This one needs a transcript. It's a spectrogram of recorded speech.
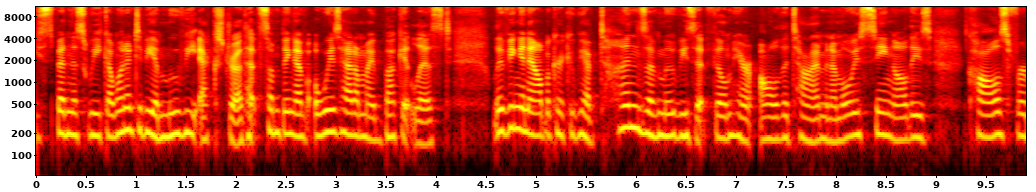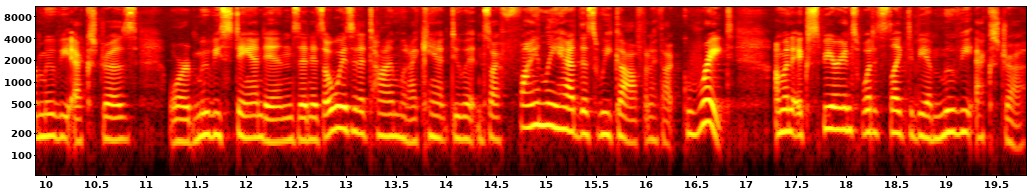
spend this week. I wanted to be a movie extra. That's something I've always had on my bucket list. Living in Albuquerque, we have tons of movies that film here all the time, and I'm always seeing all these calls for movie extras or movie stand ins, and it's always at a time when I can't do it. And so I finally had this week off, and I thought, great, I'm going to experience what it's like to be a movie extra.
